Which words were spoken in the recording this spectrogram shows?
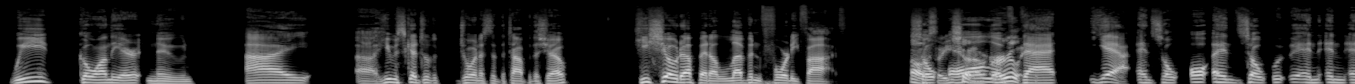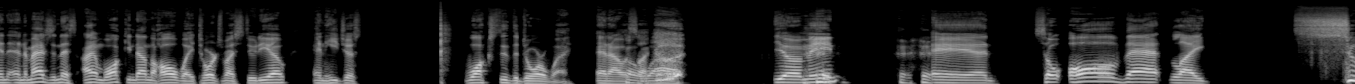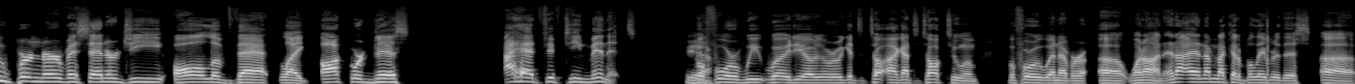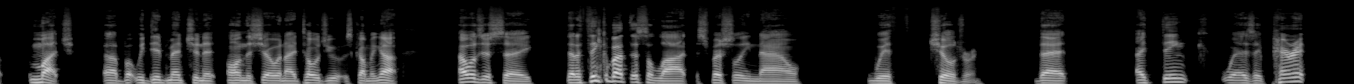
we go on the air at noon. I uh, he was scheduled to join us at the top of the show. He showed up at eleven forty five. Oh, so, so all of early. that, yeah. And so all and so and and and and imagine this: I am walking down the hallway towards my studio, and he just walks through the doorway, and I was Oh, like, wow. you know what I mean? and so all that like super nervous energy, all of that like awkwardness. I had 15 minutes yeah. before we would, you know, or we get to talk. I got to talk to him before we went ever uh, went on, and I and I'm not going to belabor this uh, much, uh, but we did mention it on the show, and I told you it was coming up. I will just say that I think about this a lot, especially now with children. That I think as a parent,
